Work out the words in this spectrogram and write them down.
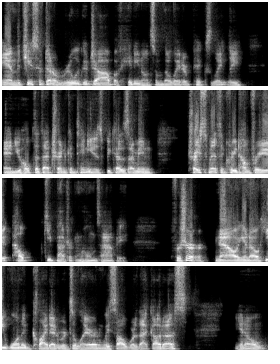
And the Chiefs have done a really good job of hitting on some of their later picks lately. And you hope that that trend continues because, I mean, Trey Smith and Creed Humphrey help keep Patrick Mahomes happy for sure. Now, you know, he wanted Clyde Edwards Helaire, and we saw where that got us. You know,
